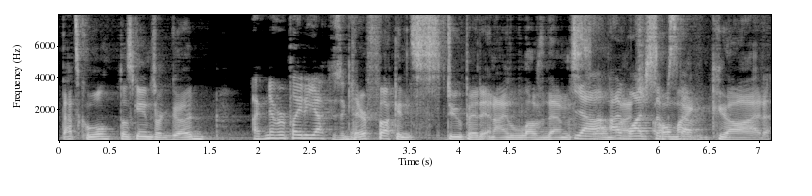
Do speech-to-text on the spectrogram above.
That's cool. Those games are good. I've never played a Yakuza game. They're fucking stupid, and I love them Yeah, so much. I've watched some Oh my god.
